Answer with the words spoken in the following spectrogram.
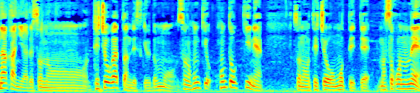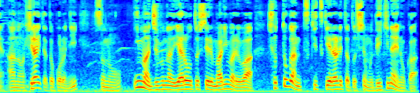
中にある、その、手帳があったんですけれども、その本気、本当大きいね、その手帳を持っていて、まあ、そこのね、あの、開いたところに、その、今自分がやろうとしている〇〇は、ショットガン突きつけられたとしてもできないのか、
